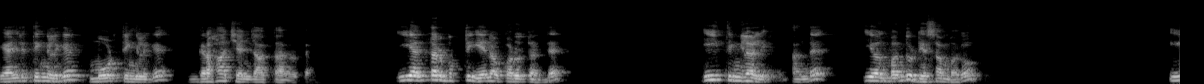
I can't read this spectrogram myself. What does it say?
ಎರಡು ತಿಂಗಳಿಗೆ, ಮೂರು ತಿಂಗಳಿಗೆ ಗ್ರಹ ಚೇಂಜ್ ಆಗ್ತಾ ಇರುತ್ತೆ. ಈ ಅಂತರ್ಭುಕ್ತಿ ಏನೋ ಕೊಡುತ್ತೆ ಈ ತಿಂಗಳಲ್ಲಿ ಅಂದ್ರೆ ಇವಾಗ ಬಂದು ಡಿಸೆಂಬರು. ಈ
